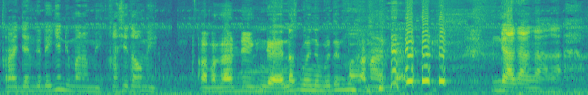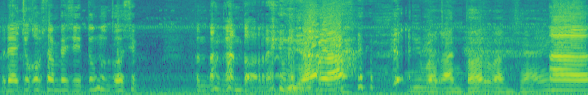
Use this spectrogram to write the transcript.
Kerajaan gedenya di mana mi? Kasih tau mi. Kelapa Gading. nggak enak gua nyebutin. Kan aja. Enggak, enggak, enggak, enggak. Udah cukup sampai situ ngegosip tentang kantor. iya. Di bawah kantor bang saya Eh,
